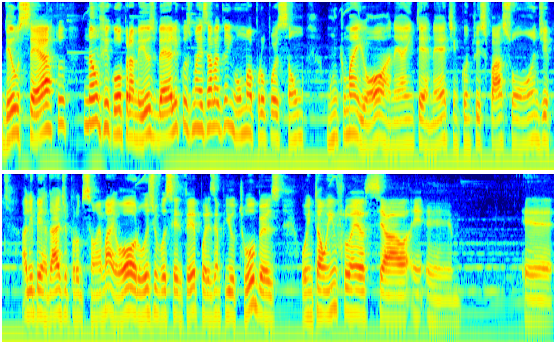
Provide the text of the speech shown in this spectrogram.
deu certo, não ficou para meios bélicos, mas ela ganhou uma proporção muito maior, né? A internet, enquanto espaço onde a liberdade de produção é maior. Hoje você vê, por exemplo, YouTubers ou então influenciar é, é, é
